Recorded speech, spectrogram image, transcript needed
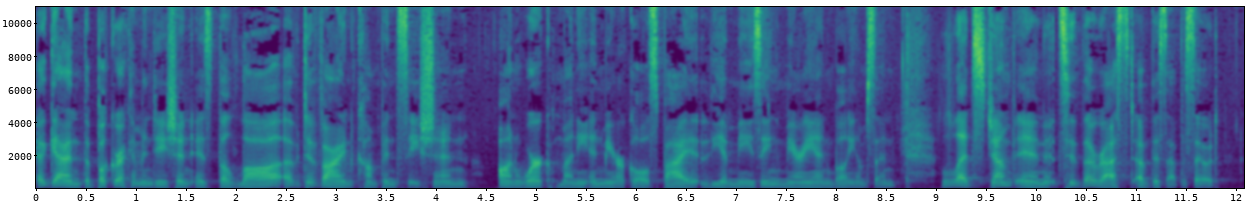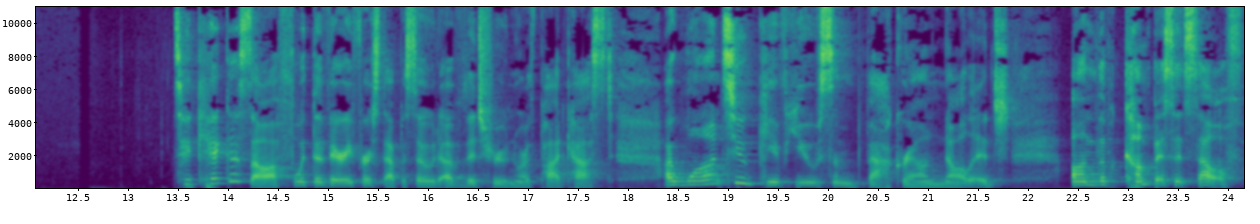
again, the book recommendation is The Law of Divine Compensation on Work, Money, and Miracles by the amazing Marianne Williamson. Let's jump in to the rest of this episode. To kick us off with the very first episode of the True North podcast, I want to give you some background knowledge on the compass itself,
